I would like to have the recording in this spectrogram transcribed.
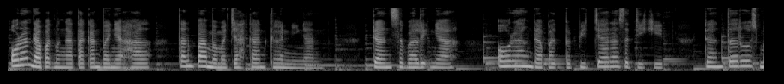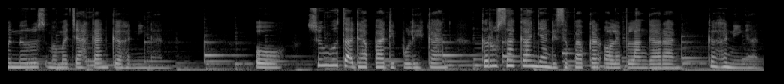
Orang dapat mengatakan banyak hal tanpa memecahkan keheningan, dan sebaliknya, orang dapat berbicara sedikit dan terus-menerus memecahkan keheningan. Oh, sungguh tak dapat dipulihkan kerusakan yang disebabkan oleh pelanggaran keheningan.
